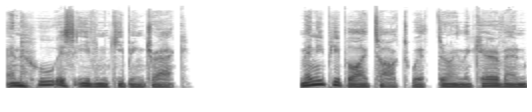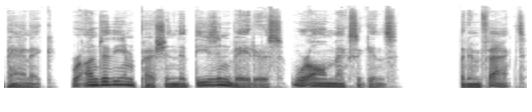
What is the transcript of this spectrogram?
And who is even keeping track? Many people I talked with during the caravan panic were under the impression that these invaders were all Mexicans. But in fact,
